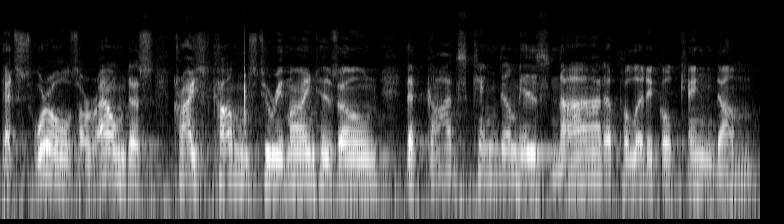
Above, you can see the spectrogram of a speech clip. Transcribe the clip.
that swirls around us, Christ comes to remind his own that God's kingdom is not a political kingdom.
